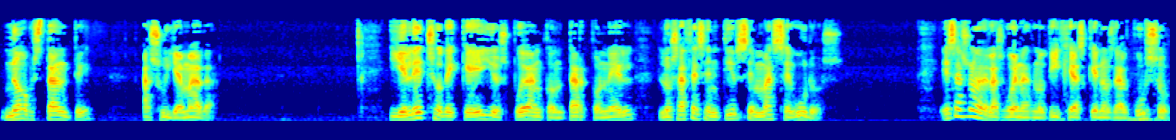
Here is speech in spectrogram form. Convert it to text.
no obstante, a su llamada. Y el hecho de que ellos puedan contar con Él los hace sentirse más seguros. Esa es una de las buenas noticias que nos da el curso.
